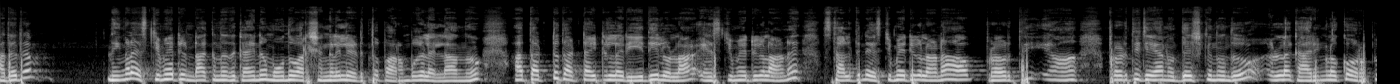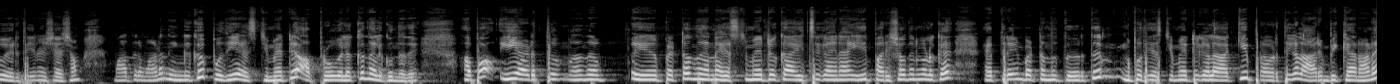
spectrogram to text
അതായത് നിങ്ങൾ എസ്റ്റിമേറ്റ് ഉണ്ടാക്കുന്നത് കഴിഞ്ഞ മൂന്ന് വർഷങ്ങളിൽ എടുത്ത പറമ്പുകളെല്ലാം ആ തട്ട് തട്ടായിട്ടുള്ള രീതിയിലുള്ള എസ്റ്റിമേറ്റുകളാണ് സ്ഥലത്തിന്റെ എസ്റ്റിമേറ്റുകളാണ് ആ പ്രവൃത്തി ആ പ്രവൃത്തി ചെയ്യാൻ ഉദ്ദേശിക്കുന്നത് ഉള്ള കാര്യങ്ങളൊക്കെ ഉറപ്പ് വരുത്തിയതിനു ശേഷം മാത്രമാണ് നിങ്ങൾക്ക് പുതിയ എസ്റ്റിമേറ്റ് അപ്രൂവലൊക്കെ നൽകുന്നത്. അപ്പോൾ ഈ അടുത്ത് പെട്ടെന്ന് തന്നെ എസ്റ്റിമേറ്റൊക്കെ അയച്ചു കഴിഞ്ഞാൽ ഈ പരിശോധനകളൊക്കെ എത്രയും പെട്ടെന്ന് തീർത്ത് പുതിയ എസ്റ്റിമേറ്റുകളാക്കി പ്രവൃത്തികൾ ആരംഭിക്കാനാണ്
